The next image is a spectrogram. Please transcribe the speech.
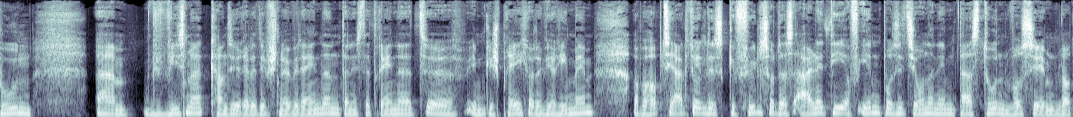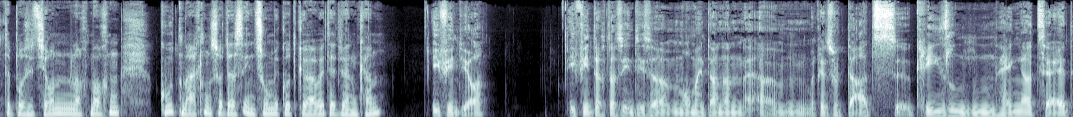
tun. Ähm, wissen wir, kann sich relativ schnell wieder ändern, dann ist der Trainer äh, im Gespräch oder wie auch immer. Aber habt ihr aktuell das Gefühl, so dass alle, die auf ihren Positionen eben das tun, was sie eben laut der Positionen noch machen, gut machen, so dass in Summe gut gearbeitet werden kann? Ich finde ja. Ich finde auch, dass in dieser momentanen ähm, resultatskriselnden Hängerzeit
